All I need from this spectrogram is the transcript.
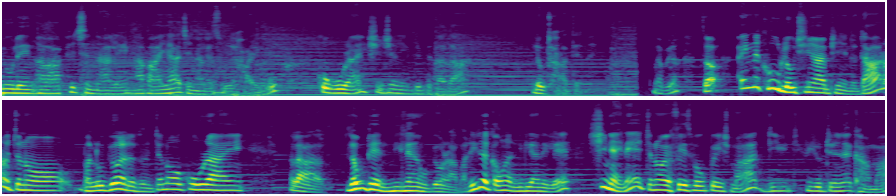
မျိုးလဲငါဘာဖြစ်ချင်တာလဲငါဘာရချင်တာလဲဆိုတဲ့ဟာတွေကိုကိုကိုယ်တိုင်ရှင်းရှင်းလင်းလင်းပြပြသားသားလုပ်ထားတဲ့တယ်မှတ်ပြီနော်ဆိုတော့အဲ့နှစ်ခုလှုပ်ချင်းရဖြစ်ရင်ဒါကတော့ကျွန်တော်ဘယ်လိုပြောရလဲဆိုရင်ကျွန်တော်ကိုယ်တိုင်ဟလာလုတ်တဲ့နီလန်းကိုပြောတာပါဒီတက်ကောင်းတဲ့နီလန်းတွေလည်းရှိနိုင်တယ်ကျွန်တော်ရဲ့ Facebook page မှာဒီဗီဒီယိုတင်တဲ့အခါမှာ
